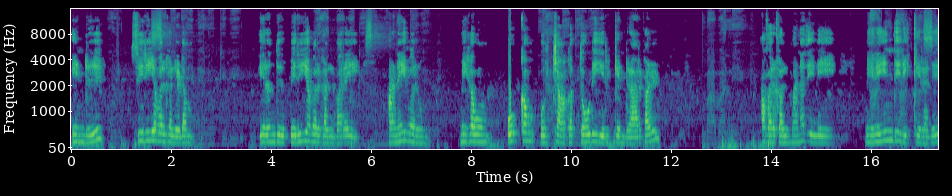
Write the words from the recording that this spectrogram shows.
இன்று சிறியவர்களிடம் இருந்து பெரியவர்கள் வரை அனைவரும் மிகவும் ஊக்கம் உற்சாகத்தோடு இருக்கின்றார்கள். அவர்கள் மனதிலே நிறைந்திருக்கிறது.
